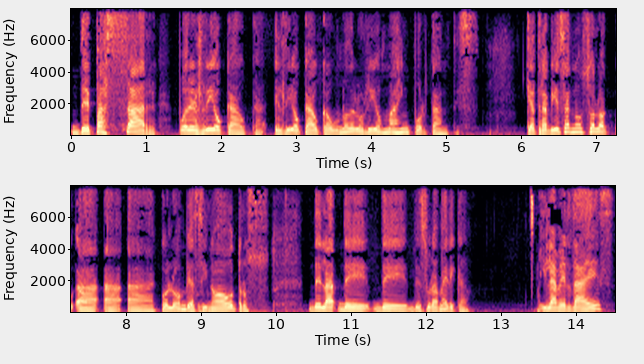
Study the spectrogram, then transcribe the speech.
de pasar por el río Cauca. El río Cauca, uno de los ríos más importantes que atraviesa no solo a, Colombia, sino a otros de, la, de, de, Sudamérica. Y la verdad es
